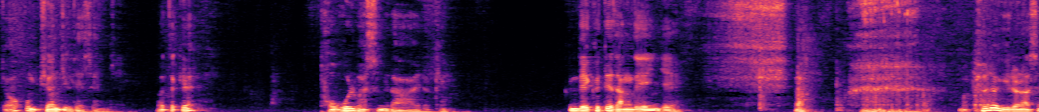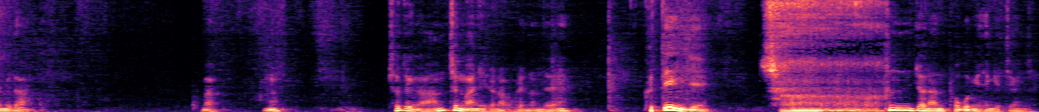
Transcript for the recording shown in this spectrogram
조금 변질됐어요. 이제. 어떻게? 복을 받습니다. 이렇게. 근데 그때 당대에 이제 막, 막 표적이 일어났습니다. 막, 응? 표적이 엄청 많이 일어나고 그랬는데 그때 이제 순전한 복음이 생겼죠. 이제.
